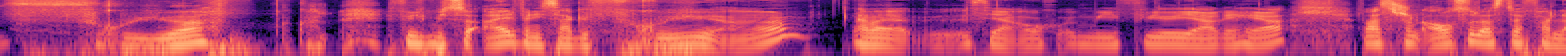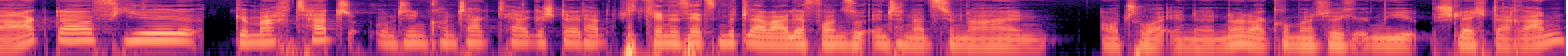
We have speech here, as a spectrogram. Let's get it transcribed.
früher, oh Gott, fühle ich mich so alt, wenn ich sage früher, aber ist ja auch irgendwie viele Jahre her, war es schon auch so, dass der Verlag da viel gemacht hat und den Kontakt hergestellt hat. Ich kenne es jetzt mittlerweile von so internationalen AutorInnen, ne? da kommt man natürlich irgendwie schlechter ran.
